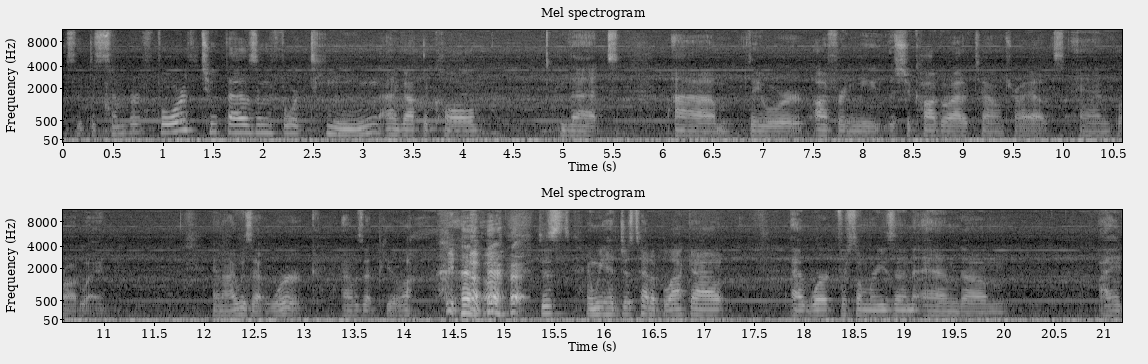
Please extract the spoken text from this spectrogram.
was it December fourth, two thousand fourteen, I got the call that um, they were offering me the Chicago out of town tryouts and Broadway, and I was at work. I was at PLI, you know, just and we had just had a blackout at work for some reason, and um, I, I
